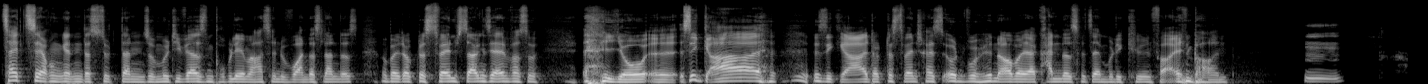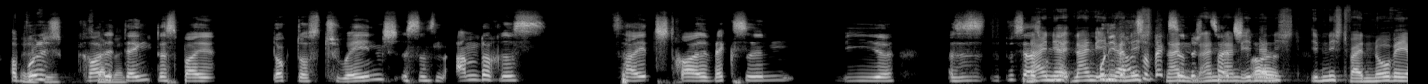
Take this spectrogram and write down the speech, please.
Zeitzerrungen, dass du dann so Multiversen-Probleme hast, wenn du woanders landest. Und bei Doctor Strange sagen sie einfach so, jo, äh, ist egal, ist egal, Doctor Strange reist irgendwo hin, aber er kann das mit seinen Molekülen vereinbaren. Hm. Obwohl ich gerade denke, dass bei Doctor Strange ist es ein anderes Zeitstrahlwechseln wie. Also es ist, du tust ja nein, das ja, nein, eben ja nicht. Universumwechsel, Nein, nein, nein, eben ja nicht, eben nicht, weil No Way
